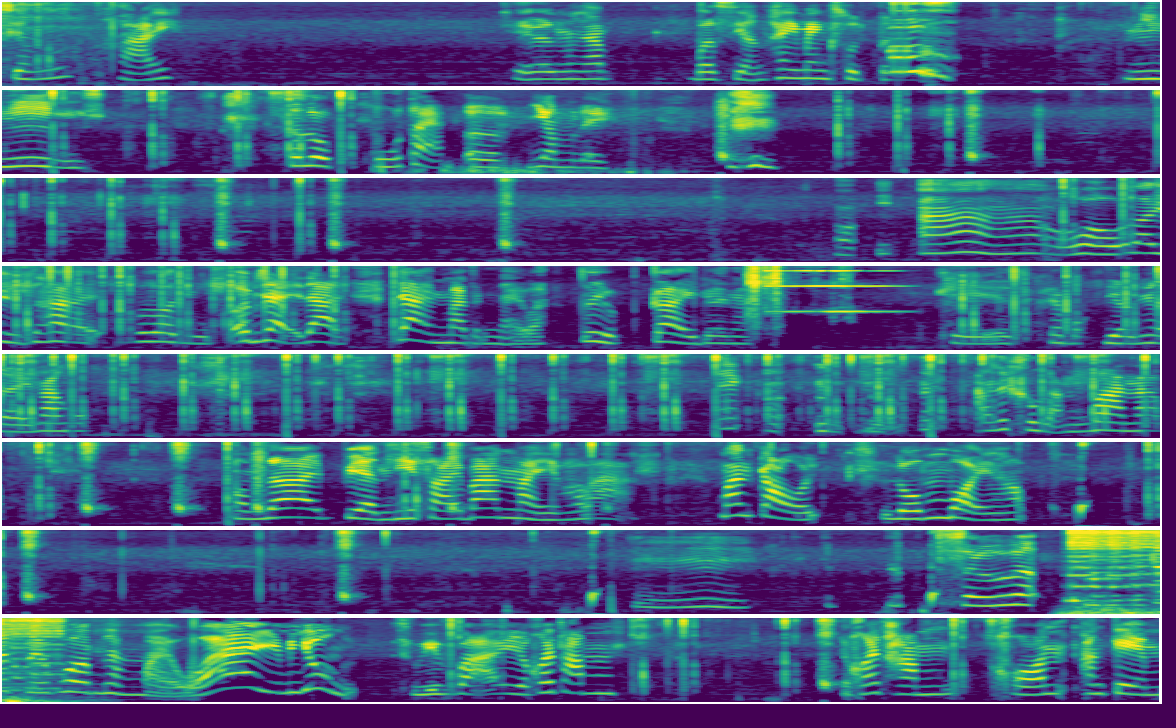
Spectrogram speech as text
เสียงหายเคแล้วนะครับเปิดเสียงให้แม่งสุดไปนี่สรุปหูแตกเออเยี่ยมเลย อ๋ออีอาโอ้โหเราอยู่ได้ อยู่เอ้ไม่ใช่ได้ ได้มาจากไหนวะเราอยู่ใกล้ด้วยนะโอเคแค่บอกเดียวนี่เลยนั่งอ๊ะอันนี้คือหลังบ้านนะครับผมได้เปลี่ยนดีไซน์บ้านใหม่เพราะว่าบ้านเก่าล้มบ่อยนะครับ อืมซื้อจะซื้อเพิ่มทำไมวะ ไม่ยุ่งสวีไฟเดี๋ยวค่อยทำเดี๋ยวค่อยทำคอนทั้งเกม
